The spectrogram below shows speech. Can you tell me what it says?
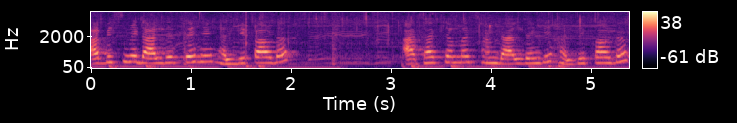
अब इसमें डाल देते हैं हल्दी पाउडर। आधा चम्मच हम डाल देंगे हल्दी पाउडर।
